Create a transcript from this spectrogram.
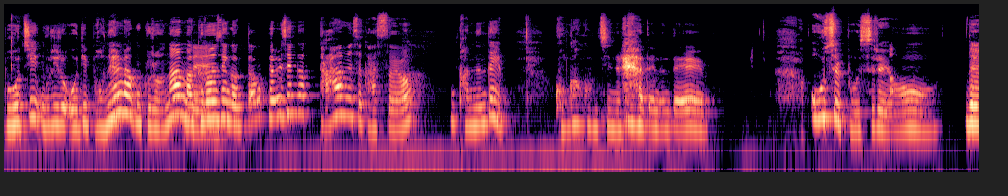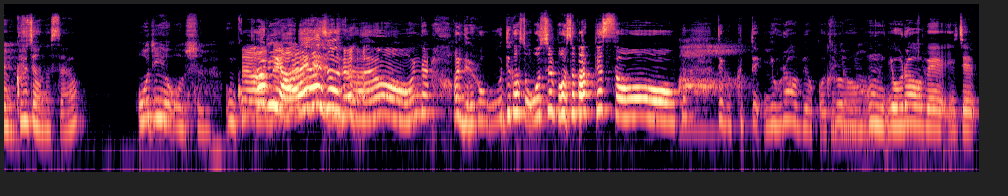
뭐지? 우리를 어디 보내려고 그러나? 막 네. 그런 생각도 하고 별 생각 다 하면서 갔어요. 갔는데 건강검진을 해야 되는데 옷을 벗으래요. 네. 그러지 않았어요? 어디에 옷을? 팔이 네, 야해잖아요. 근데 아, 내가 어디 가서 옷을 벗어봤겠어. 그, 아, 내가 그때 열아홉이었거든요. 그럼요. 응, 열아홉에 이제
